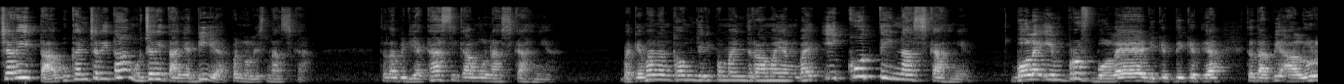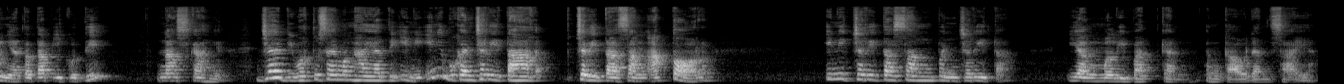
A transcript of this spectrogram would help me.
Cerita bukan ceritamu, ceritanya dia penulis naskah. Tetapi dia kasih kamu naskahnya. Bagaimana engkau menjadi pemain drama yang baik? Ikuti naskahnya. Boleh improve, boleh dikit-dikit ya. Tetapi alurnya tetap ikuti naskahnya. Jadi waktu saya menghayati ini, ini bukan cerita cerita sang aktor, ini cerita sang pencerita yang melibatkan engkau dan saya.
